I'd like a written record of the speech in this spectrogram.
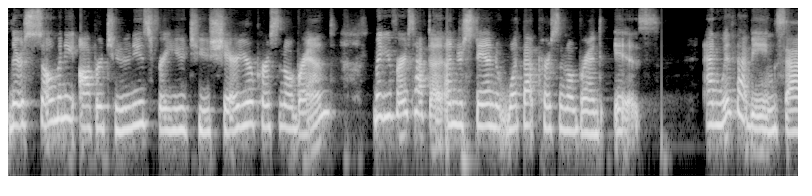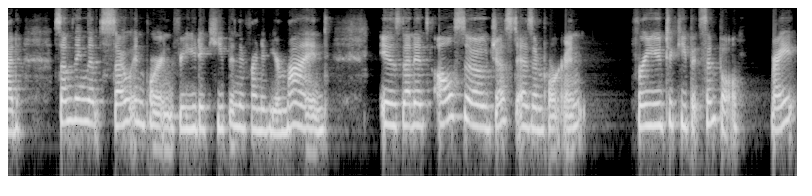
There's so many opportunities for you to share your personal brand, but you first have to understand what that personal brand is. And with that being said, something that's so important for you to keep in the front of your mind is that it's also just as important for you to keep it simple, right?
